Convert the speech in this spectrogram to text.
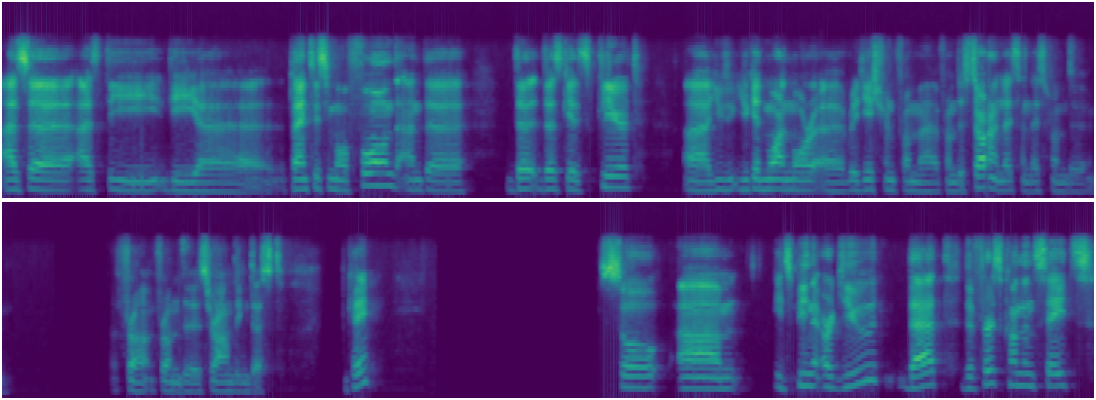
as uh, as the the uh, planetesimal formed and the the, dust gets cleared, uh, you, you get more and more uh, radiation from uh, from the star and less and less from the from from the surrounding dust. Okay. So um, it's been argued that the first condensates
